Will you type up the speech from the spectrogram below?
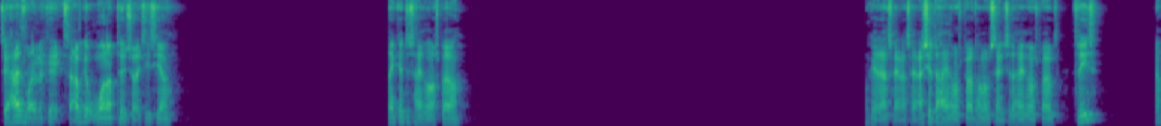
So it has Levitate, so I've got one or two choices here. I think I just high horsepower. Okay, that's fine, that's fine. I should have high horsepower, 100% should have high horsepower. Freeze? No.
